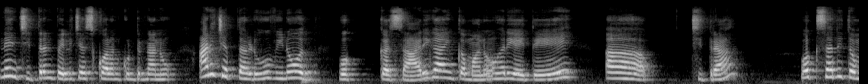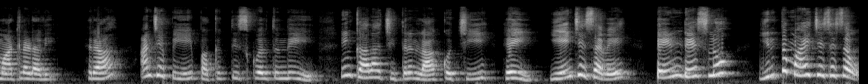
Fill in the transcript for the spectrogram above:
నేను చిత్రని పెళ్ళి చేసుకోవాలనుకుంటున్నాను అని చెప్తాడు వినోద్. ఒక్కసారిగా ఇంకా మనోహరి అయితే "ఆ, చిత్ర ఒకసారి నీతో మాట్లాడాలి. రా అని చెప్పి పక్కకు తీసుకువెళ్తుంది. ఇంకా అలా చిత్రం లాక్కొచ్చి హేయ్ ఏం చేసావే టెన్ డేస్లో ఇంత మాయ చేసేసావు.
